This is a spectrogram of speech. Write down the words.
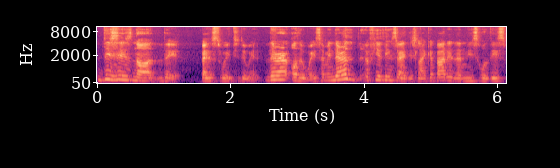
this is not the best way to do it. There are other ways. I mean, there are a few things that I dislike about it, and it's all this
